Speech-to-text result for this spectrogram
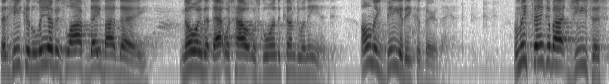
that he could live his life day by day knowing that that was how it was going to come to an end. Only deity could bear that. When we think about Jesus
